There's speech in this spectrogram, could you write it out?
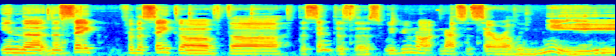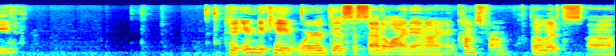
in the the sake for the sake of the the synthesis, we do not necessarily need to indicate where this acetylide anion comes from, though it's uh,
